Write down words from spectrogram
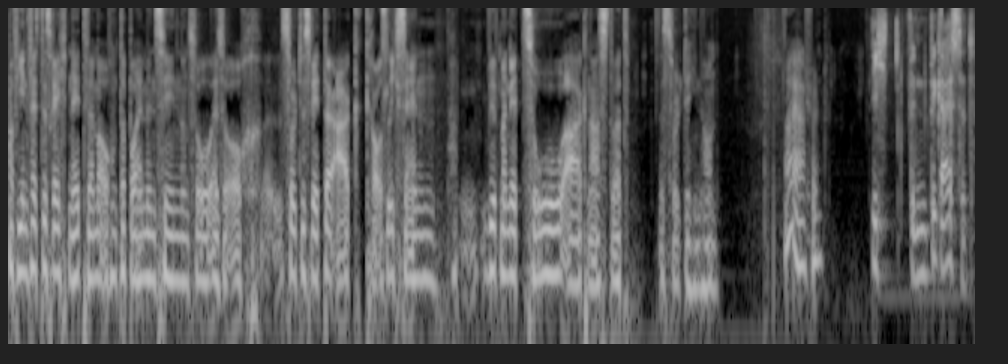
Auf jeden Fall ist das recht nett, wenn wir auch unter Bäumen sind und so. Also auch sollte das Wetter arg grauslich sein, wird man nicht so arg nass dort. Das sollte hinhauen. Ah ja, schön. Ich bin begeistert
